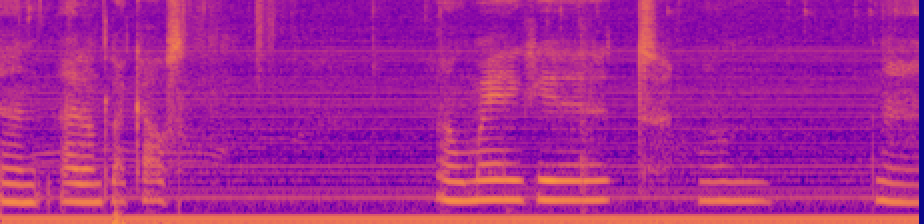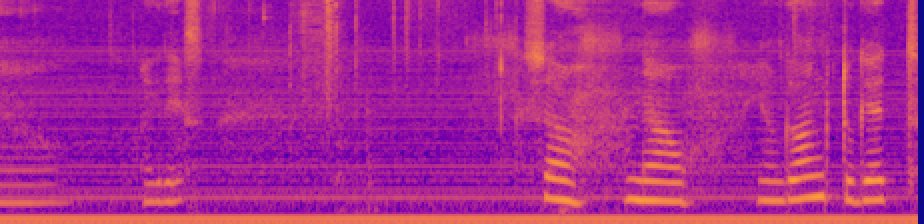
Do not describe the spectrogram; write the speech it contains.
and I don't like cows I'll make it um, now like this. So now you're going to get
